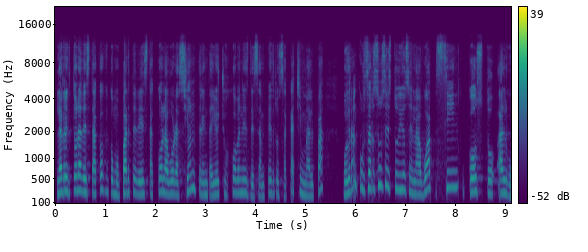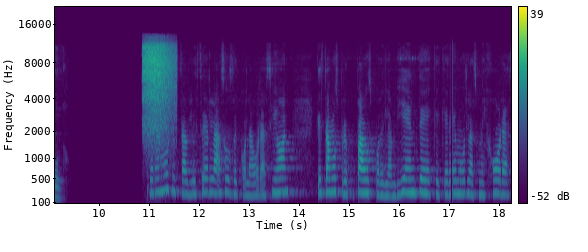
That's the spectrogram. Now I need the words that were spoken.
La rectora destacó que como parte de esta colaboración, 38 jóvenes de San Pedro Zacachimalpa podrán cursar sus estudios en la UAP sin costo alguno. Queremos establecer lazos de colaboración, que estamos preocupados por el ambiente, que queremos las mejoras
